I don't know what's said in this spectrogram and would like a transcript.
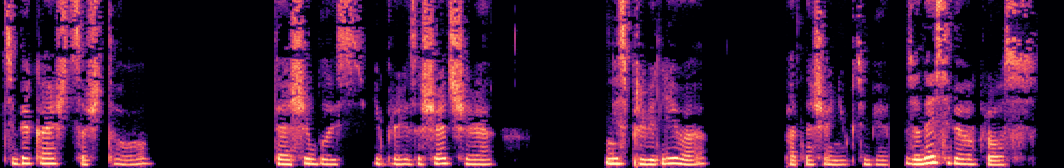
тебе кажется, что ты ошиблась и произошедшее несправедливо по отношению к тебе, задай себе вопрос,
